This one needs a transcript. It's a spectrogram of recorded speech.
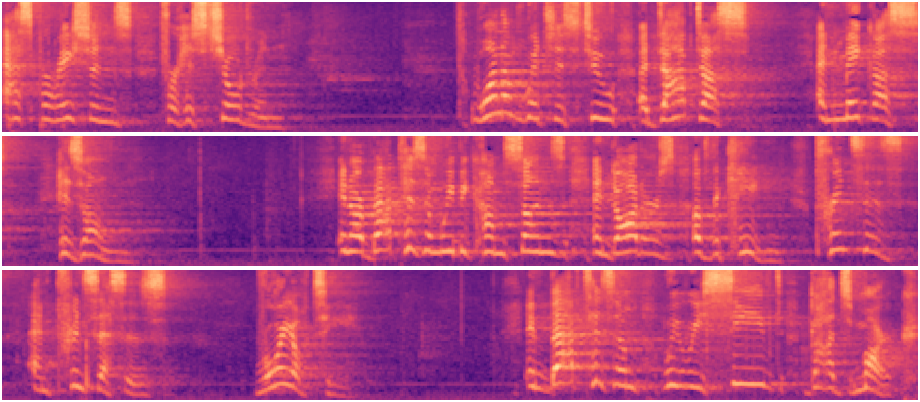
aspirations for his children one of which is to adopt us and make us his own. In our baptism, we become sons and daughters of the king, princes and princesses, royalty. In baptism, we received God's mark,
